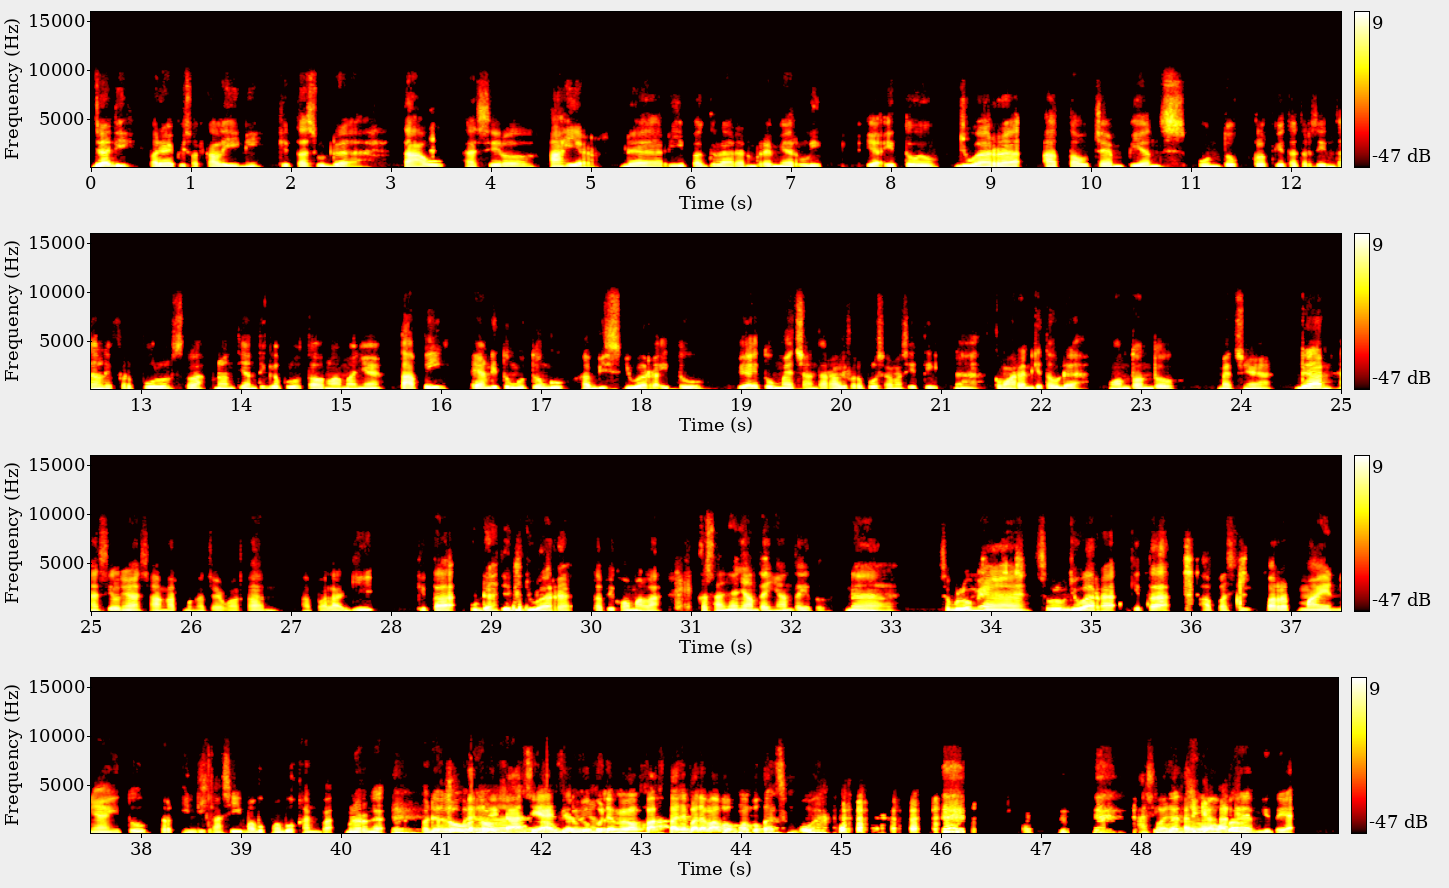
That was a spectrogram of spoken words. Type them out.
Jadi, pada episode kali ini kita sudah tahu hasil akhir dari pagelaran Premier League yaitu juara atau champions untuk klub kita tercinta Liverpool setelah penantian 30 tahun lamanya. Tapi yang ditunggu-tunggu habis juara itu yaitu match antara Liverpool sama City. Nah, kemarin kita udah nonton tuh matchnya dan hasilnya sangat mengecewakan. Apalagi kita udah jadi juara, tapi kok malah kesannya nyantai-nyantai itu. Nah, sebelumnya, sebelum juara, kita apa sih para pemainnya itu terindikasi mabuk-mabukan, Pak? Bener nggak? Pada Betul, pada anjir, profilnya udah memang faktanya pada mabok-mabokan semua. asik banyak banget tiga hari. gitu ya.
